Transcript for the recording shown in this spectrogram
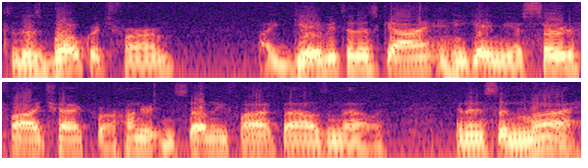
to this brokerage firm. I gave it to this guy, and he gave me a certified check for $175,000. And I said, my,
